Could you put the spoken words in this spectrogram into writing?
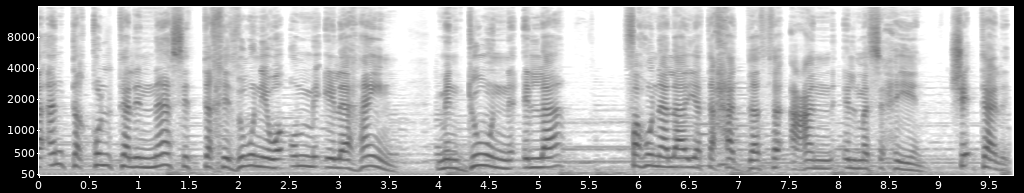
أأنت قلت للناس اتخذوني وأمي إلهين من دون الله؟ فهنا لا يتحدث عن المسيحيين. شيء ثالث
